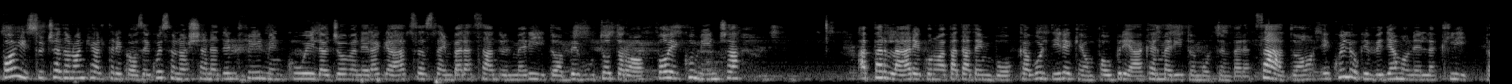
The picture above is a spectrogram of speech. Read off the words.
Poi succedono anche altre cose. Questa è una scena del film in cui la giovane ragazza sta imbarazzando il marito, ha bevuto troppo e comincia a parlare con una patata in bocca. Vuol dire che è un po' ubriaca il marito è molto imbarazzato. E quello che vediamo nella clip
